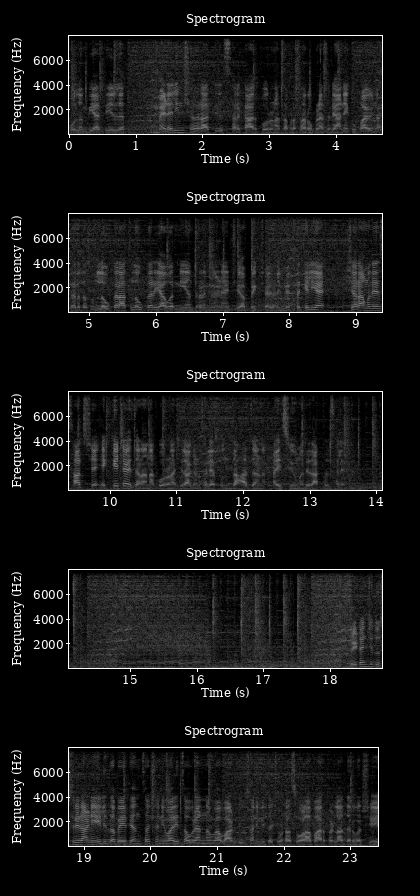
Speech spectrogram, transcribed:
कोलंबियातील मेडेलिन शहरातील सरकार कोरोनाचा प्रसार रोखण्यासाठी अनेक उपाययोजना करत असून लवकरात लवकर यावर नियंत्रण मिळण्याची अपेक्षा त्यांनी व्यक्त केली आहे. शहरामध्ये सातशे एक्केचाळीस जणांना कोरोनाची लागण झाली असून दहा जण आयसीयूमध्ये दाखल झाले. ब्रिटनची दुसरी राणी एलिझाबेथ यांचा शनिवारी चौऱ्याण्णव्या वाढदिवसानिमित्त छोटा सोहळा पार पडला. दरवर्षी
